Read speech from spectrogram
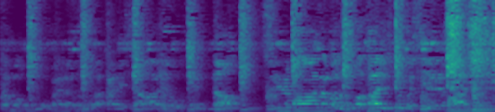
那么五百罗汉下了天呐，十八那么罗汉又个仙。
